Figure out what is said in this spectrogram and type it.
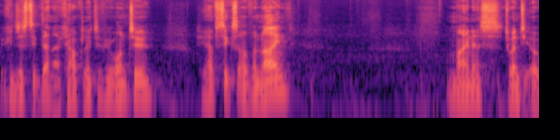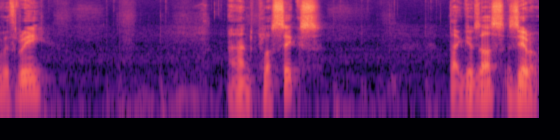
We can just stick that in our calculator if we want to. So you have 6 over 9 minus 20 over 3 and plus 6. That gives us 0.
